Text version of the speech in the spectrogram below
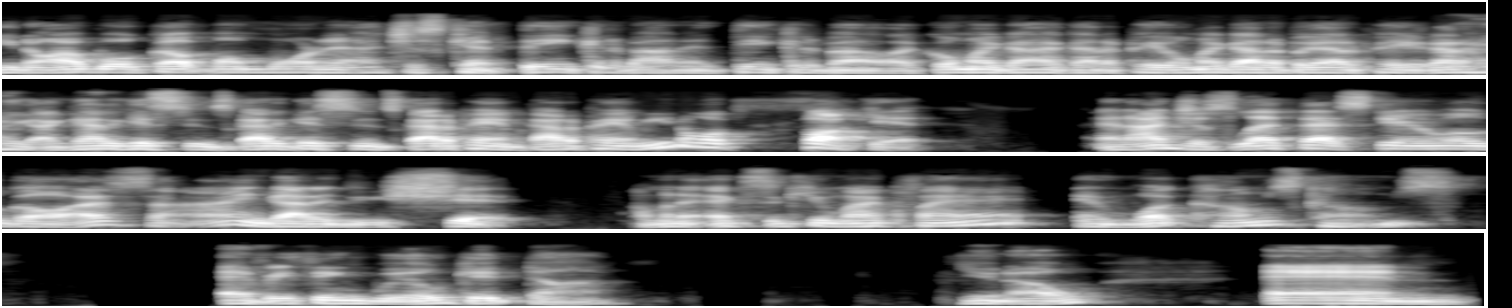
You know, I woke up one morning, I just kept thinking about it and thinking about it, like, oh my God, I gotta pay. Oh my God, I gotta pay. I gotta, I gotta get students, gotta get students, gotta pay them, gotta pay them. You know what? Fuck it. And I just let that steering wheel go. I, just, I ain't gotta do shit. I'm gonna execute my plan, and what comes, comes. Everything will get done. You know, and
